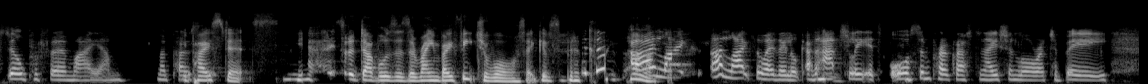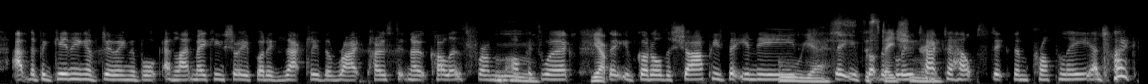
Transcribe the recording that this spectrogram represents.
still prefer my um my post post-its. Mm. Yeah, it sort of doubles as a rainbow feature wall, so it gives a bit of color. I like I like the way they look, and mm. actually, it's awesome procrastination, Laura, to be at the beginning of doing the book and like making sure you've got exactly the right post-it note collars from Ooh. Officeworks. Yep. that you've got all the sharpies that you need. Ooh, yes, that you've the got stationery. the Blu Tack to help stick them properly, and like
